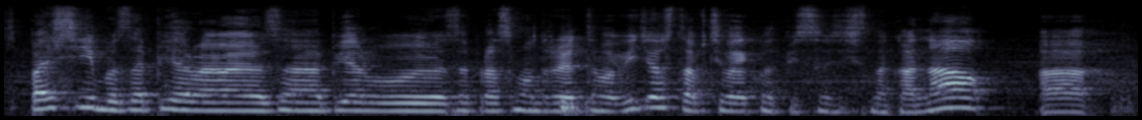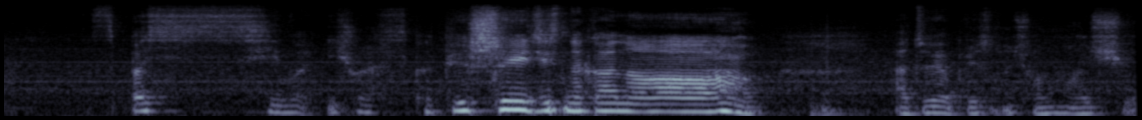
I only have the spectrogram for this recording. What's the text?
Спасибо за первое, за первую, за просмотр этого видео. Ставьте лайк, подписывайтесь на канал. А, спасибо. Еще раз подпишитесь на канал. А то я приснусь вам ночью.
